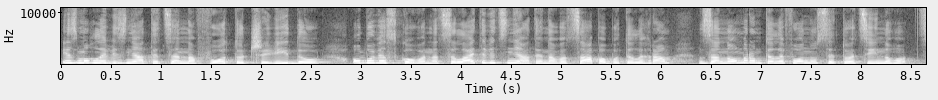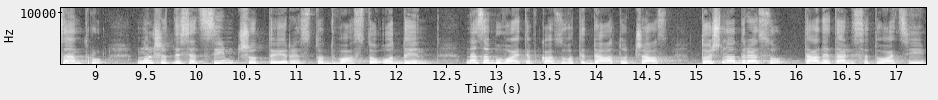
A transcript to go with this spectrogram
і змогли відзняти це на фото чи відео, обов'язково надсилайте відзняти на WhatsApp або Telegram за номером телефону ситуаційного центру 067 4 102 101. Не забувайте вказувати дату, час, точну адресу та деталі ситуації.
